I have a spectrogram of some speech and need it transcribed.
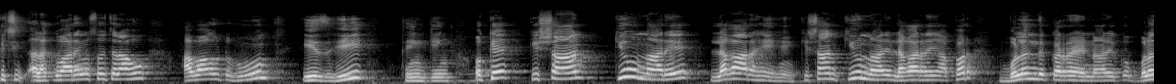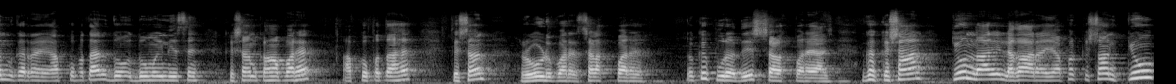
किसी अलग बारे में सोच रहा हूँ। About home is he thinking okay किसान क्यों नारे लगा रहे हैं? किसान क्यों नारे लगा रहे हैं? यहाँ पर बुलंद कर रहे हैं, नारे को बुलंद कर रहे हैं। आपको पता है दो दो महीने से किसान कहाँ पर है? आपको पता है, किसान रोड पर है, सड़क पर है। ओके पूरा देश सड़क पर है आज? अगर किसान क्यों नारे लगा रहे हैं? या फिर किसान क्यों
